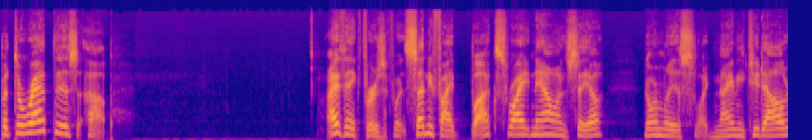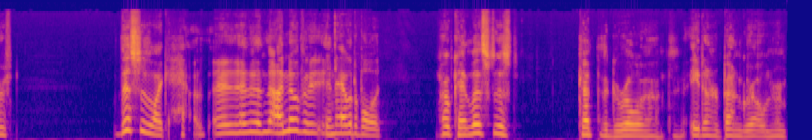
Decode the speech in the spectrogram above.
But to wrap this up, I think for what, 75 bucks right now on sale, normally it's like $92. This is like, I know the inevitable. Okay, let's just cut to the gorilla, 800 pound gorilla in the room.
